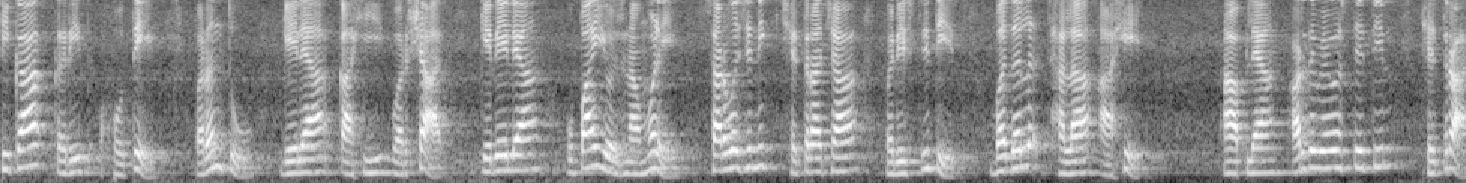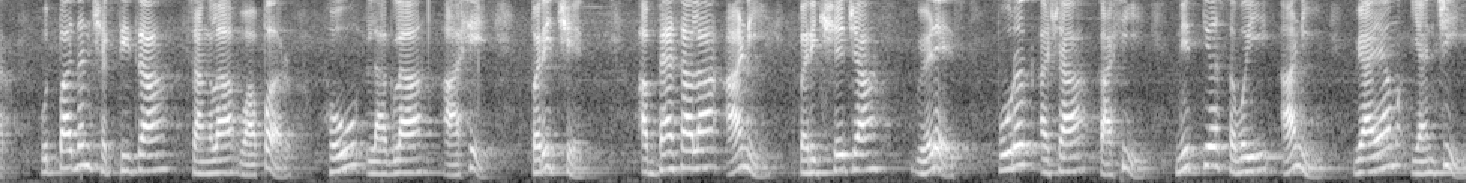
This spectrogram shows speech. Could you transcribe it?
टीका करीत होते. परंतु गेल्या काही वर्षात केलेल्या उपाययोजनामुळे सार्वजनिक क्षेत्राच्या परिस्थितीत बदल झाला आहे. आपल्या अर्थव्यवस्थेतील क्षेत्रात उत्पादन शक्तीचा चांगला वापर होऊ लागला आहे. परिच्छेद अभ्यासाला आणि परीक्षेच्या वेळेस पूरक अशा काही नित्य सवयी आणि व्यायाम यांची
